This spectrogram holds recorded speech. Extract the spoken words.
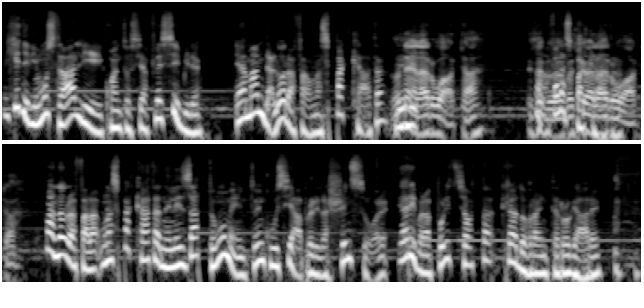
e chiede di mostrargli quanto sia flessibile. E Amanda allora fa una spaccata. Non nelle- è la ruota? Questo No, è fa la faceva la spaccata. ruota. Amanda allora fa una spaccata nell'esatto momento in cui si apre l'ascensore e arriva la poliziotta che la dovrà interrogare.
